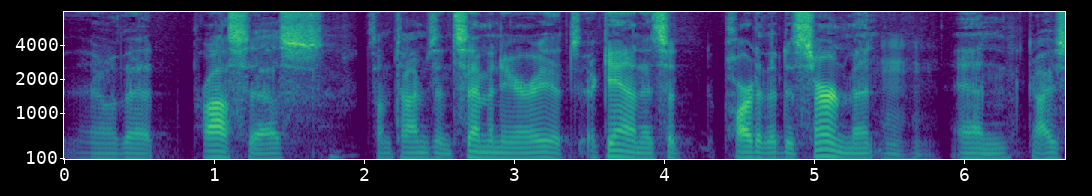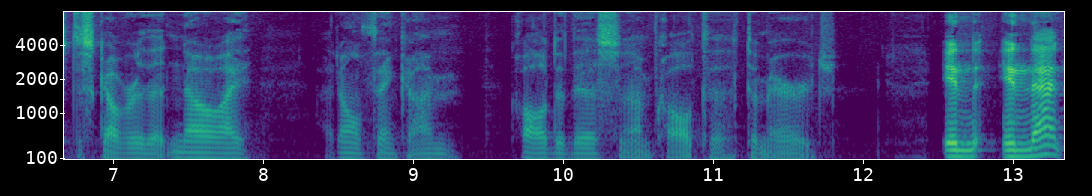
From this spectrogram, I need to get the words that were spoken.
you know that process. Sometimes in seminary, it's again, it's a part of the discernment, mm-hmm. and guys discover that no, I, I don't think I'm called to this, and I'm called to, to marriage. In in that,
